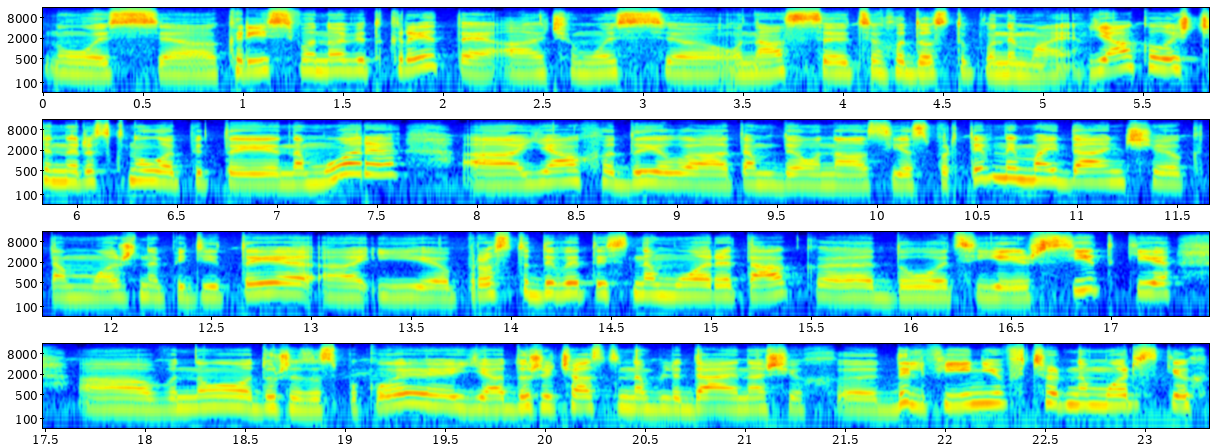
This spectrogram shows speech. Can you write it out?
ну ось е, крізь воно відкрите, а чомусь е, у нас е, цього доступу немає. Я коли ще не рискнула піти на море, я ходила там, де у нас є спортивний майданчик, там можна підійти і просто дивитись на море, так до цієї ж сітки. Воно дуже заспокоює. Я дуже часто наблюдаю наших дельфінів чорноморських.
